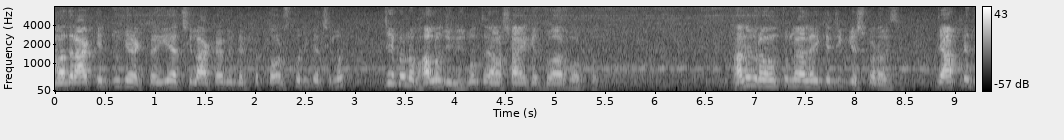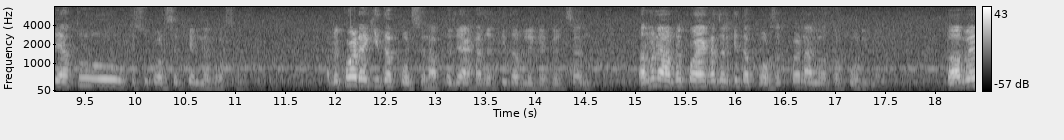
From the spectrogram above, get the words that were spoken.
আমাদের আগের যুগে একটা ইয়া ছিল, আকাবিদের একটা তর্স তরিকা ছিল, যে কোনো ভালো জিনিস বলতে আমার শাহেকের দোয়ার বরকত। হানুর রহমতুল্লাহ আলাইকে জিজ্ঞেস করা হয়েছে যে, আপনি যে এত কিছু করছেন, কেমনে করছেন? আপনি কয়টা কিতাব পড়ছেন? আপনি যে এক হাজার কিতাব লিখে ফেলছেন, তার মানে আপনি কয়েক হাজার কিতাব পড়ছেন? কয়েন আমি অত পড়ি নাই। তবে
